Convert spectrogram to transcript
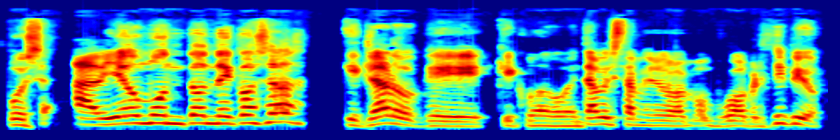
pues había un montón de cosas que claro, que, que como comentabais también un poco al principio,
